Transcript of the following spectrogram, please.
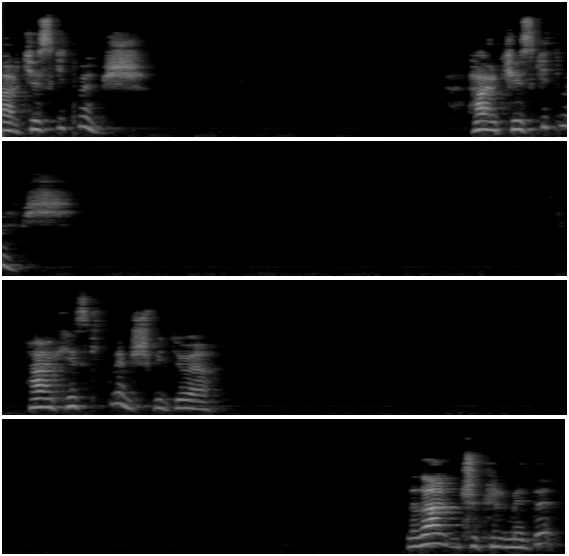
Herkes gitmemiş. Herkes gitmemiş. Herkes gitmemiş videoya. Neden çökülmedi?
